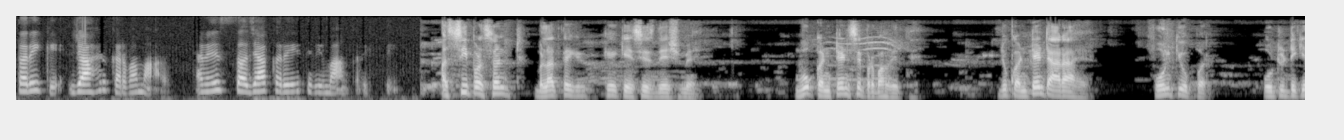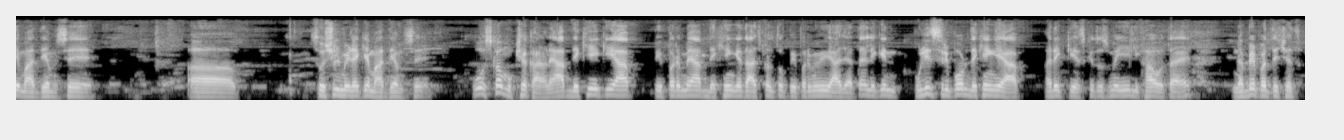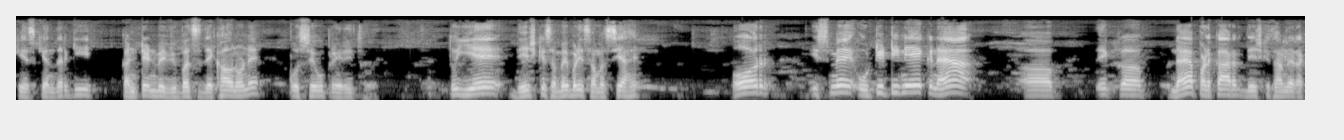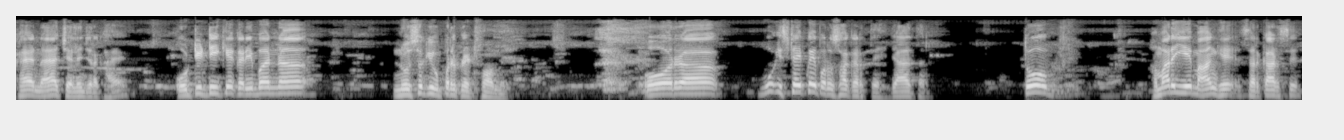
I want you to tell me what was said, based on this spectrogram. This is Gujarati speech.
તરીકે જાહેર કરવામાં આવે અને સજા કરે તેવી માંગ કરી હતી अस्सी परसेंट बलात्कार के- के केसेस देश में वो कंटेंट से प्रभावित है जो कंटेंट आ रहा है फ़ोन के ऊपर ओ के माध्यम से सोशल मीडिया के माध्यम से वो उसका मुख्य कारण है आप देखिए कि आप पेपर में आप देखेंगे तो आजकल तो पेपर में भी आ जाता है लेकिन पुलिस रिपोर्ट देखेंगे आप हर एक केस के तो उसमें ये लिखा होता है, नब्बे प्रतिशत केस के अंदर कि कंटेंट में विभत्स देखा उन्होंने, उससे वो प्रेरित हुए। तो ये देश की समय बड़ी समस्या है। और इसमें ओटीटी ने एक नया एक नया पड़कार देश के सामने रखा है, नया चैलेंज रखा है। ओटीटी के करीबन नौ सौ के ऊपर प्लेटफॉर्म है। और वो इस टाइप का ही भरोसा करते हैं, ज़्यादातर। तो हमारी ये मांग है सरकार से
